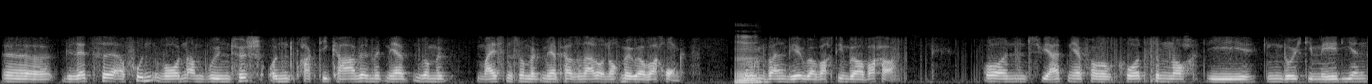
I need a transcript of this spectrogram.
äh, Gesetze erfunden wurden am grünen Tisch und praktikabel mit mehr, nur mit, meistens nur mit mehr Personal und noch mehr Überwachung. Mhm. Irgendwann wir überwacht den Überwacher. Und wir hatten ja vor kurzem noch, die ging durch die Medien,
